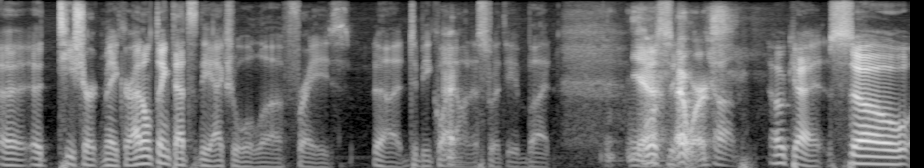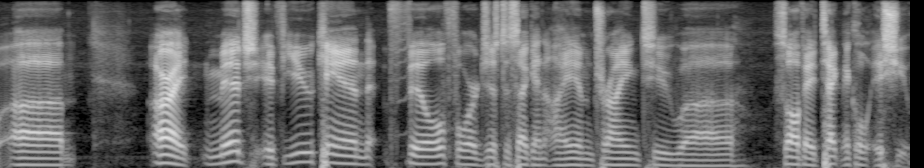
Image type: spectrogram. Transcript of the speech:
a, a T-shirt maker. I don't think that's the actual uh, phrase, uh, to be quite honest with you, but yeah, we'll that works. Um, okay, so um, all right, Mitch, if you can fill for just a second, I am trying to uh, solve a technical issue.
